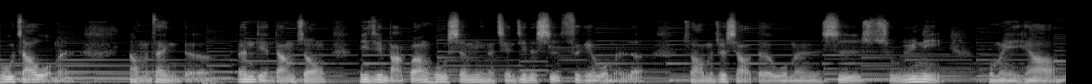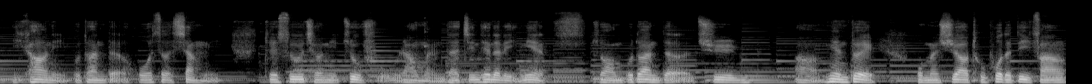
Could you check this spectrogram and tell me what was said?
呼召我们，那我们在你的恩典当中，你已经把关乎生命和前进的事赐给我们了。主啊，我们就晓得我们是属于你，我们也要依靠你，不断的活着向你。耶稣，求你祝福，让我们在今天的里面，主啊，我们不断的去啊面对。我们需要突破的地方，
